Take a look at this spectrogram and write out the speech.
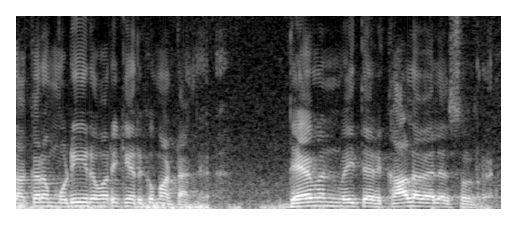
சக்கரம் முடிகிற வரைக்கும் இருக்க மாட்டாங்க. தேவன் வைத்த கால வேலை சொல்கிறேன்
